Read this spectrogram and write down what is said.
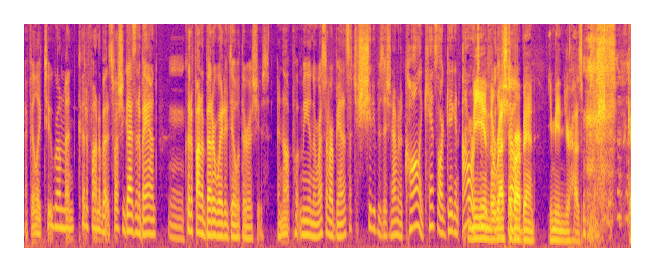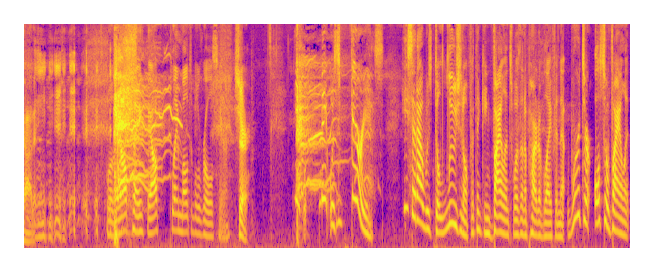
I feel like two grown men could have found a better, especially guys in a band, Mm. could have found a better way to deal with their issues and not put me and the rest of our band in such a shitty position, having to call and cancel our gig an hour or two Me and the before rest of our band. You mean your husband? Got it. Well, they all play. They all play multiple roles here. Sure. Nate was furious. He said I was delusional for thinking violence wasn't a part of life and that words are also violent,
